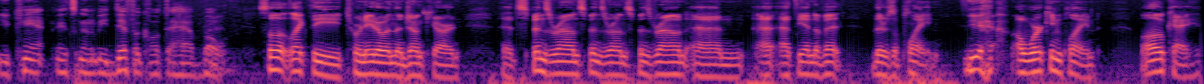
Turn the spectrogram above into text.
you can't. It's going to be difficult to have both. Right. So, like the tornado in the junkyard, it spins around, spins around, spins around, and at, at the end of it, there's a plane. Yeah, a working plane. Well, okay.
